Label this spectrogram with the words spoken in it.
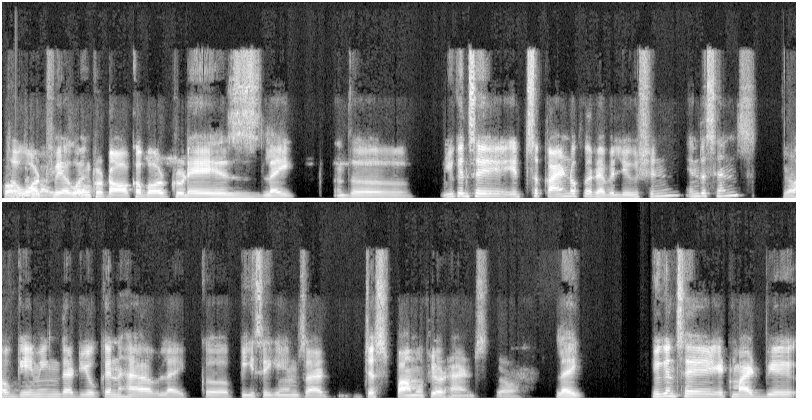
So what we are going of to talk about today is like the you can say it's a kind of a revolution in the sense yeah, of gaming that you can have like uh, PC games at just palm of your hands. yeah, Like you can say it might be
